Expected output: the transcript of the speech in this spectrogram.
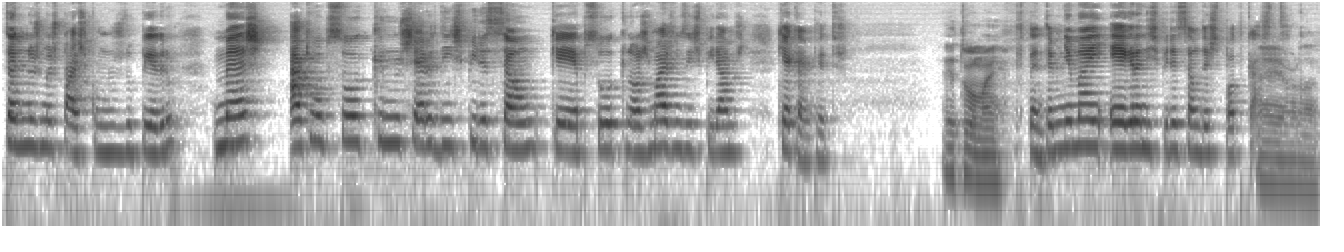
tanto nos meus pais como nos do Pedro, mas há aqui uma pessoa que nos serve de inspiração, que é a pessoa que nós mais nos inspiramos, que é quem, Pedro? É a tua mãe. Portanto, a minha mãe é a grande inspiração deste podcast. É, é verdade.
